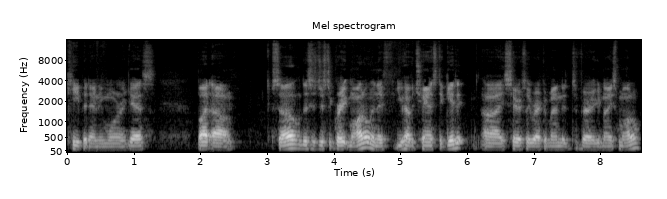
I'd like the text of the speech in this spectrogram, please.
keep it anymore, I guess. But, uh, so, this is just a great model, and if you have a chance to get it, I seriously recommend it. It's a very nice model.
